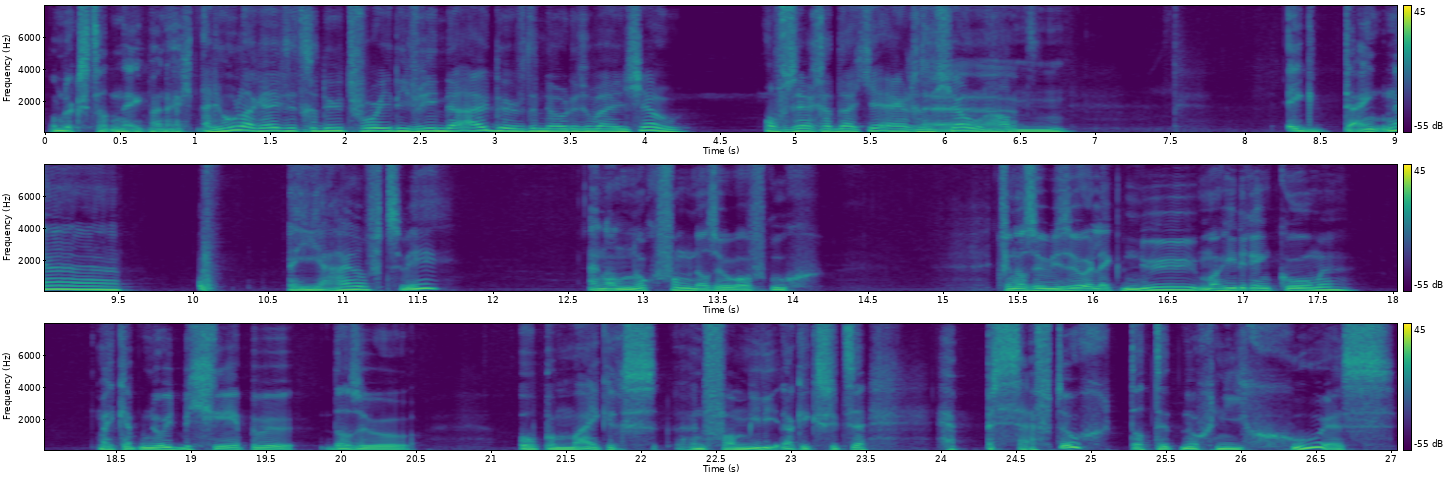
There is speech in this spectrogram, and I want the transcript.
Omdat ik zat, nee, ik ben echt... En hoe lang heeft het geduurd voor je die vrienden uit durfde nodigen bij een show? Of zeggen dat je ergens een show had? Ehm, Ik denk na een jaar of twee. En dan nog vond ik dat zo wel vroeg. Ik vind dat sowieso, like, nu mag iedereen komen. Maar ik heb nooit begrepen dat zo open micers hun familie... Dat ik zoiets "Hè, besef toch dat dit nog niet goed is?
